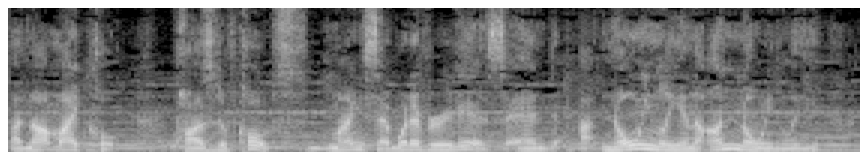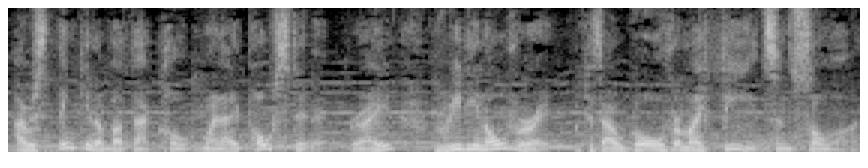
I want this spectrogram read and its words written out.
Uh, not my quote, positive quotes, mindset, whatever it is. And uh, knowingly and unknowingly, I was thinking about that quote when I posted it, right? Reading over it because I would go over my feeds and so on.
